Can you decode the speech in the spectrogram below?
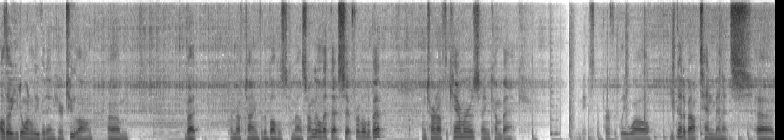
Although you don't want to leave it in here too long. Um, but enough time for the bubbles to come out. So I'm going to let that sit for a little bit and turn off the cameras and come back. Mixed perfectly well. You've got about 10 minutes, uh,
